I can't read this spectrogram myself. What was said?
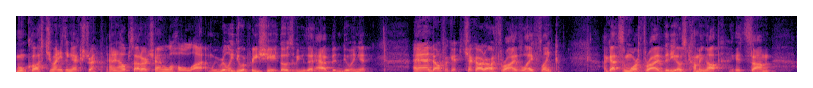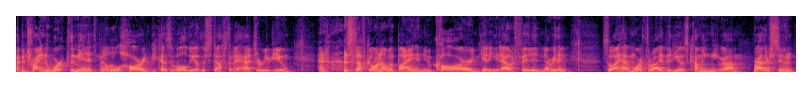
Won't cost you anything extra, and it helps out our channel a whole lot. And we really do appreciate those of you that have been doing it. And don't forget to check out our Thrive Life link. I got some more Thrive videos coming up. It's um, I've been trying to work them in. It's been a little hard because of all the other stuff that I had to review and stuff going on with buying a new car and getting it outfitted and everything. So I have more Thrive videos coming um, rather soon.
